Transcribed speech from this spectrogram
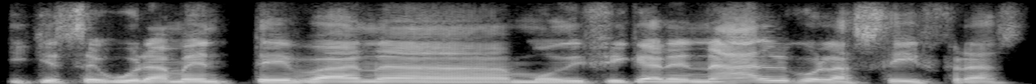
y que seguramente van a modificar en algo las cifras.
